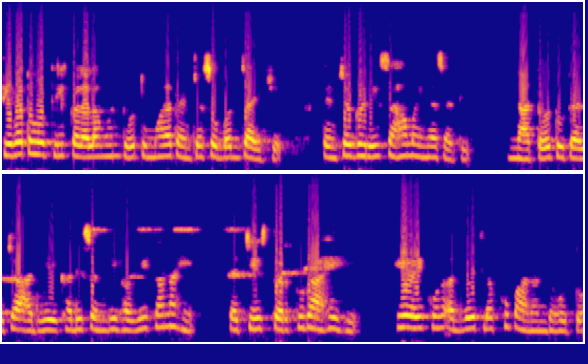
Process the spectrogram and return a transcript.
तेव्हा तो वकील कलाला म्हणतो तुम्हाला त्यांच्यासोबत जायचे त्यांच्या घरी सहा महिन्यासाठी. नातं तुटायच्या आधी एखादी संधी हवी का नाही त्याची तरतूद आहे ही. हे ऐकून अद्वैतला खूप आनंद होतो.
